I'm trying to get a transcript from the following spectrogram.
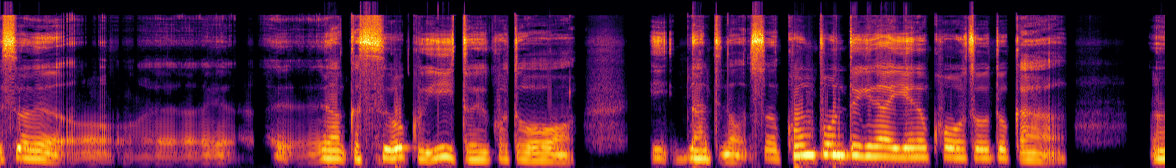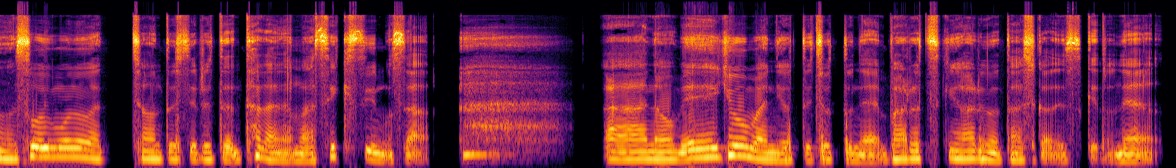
その、なんかすごくいいということを、なんていうの、その根本的な家の構造とか、うん、そういうものがちゃんとしてると、ただね、まあ、積水もさ、あの、営業マンによってちょっとね、ばらつきがあるのは確かですけどね。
